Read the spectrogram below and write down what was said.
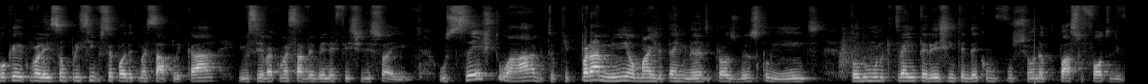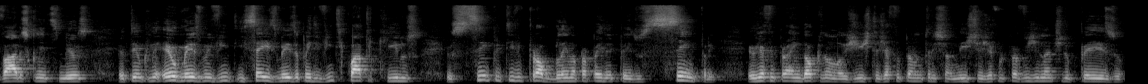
Porque, como eu falei, são princípios que você pode começar a aplicar e você vai começar a ver benefícios disso aí. O sexto hábito, que para mim é o mais determinante para os meus clientes, todo mundo que tiver interesse em entender como funciona, eu passo foto de vários clientes meus. Eu tenho eu mesmo em 26 meses eu perdi 24 quilos Eu sempre tive problema para perder peso, sempre. Eu já fui para endocrinologista, já fui para nutricionista, já fui para vigilante do peso.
